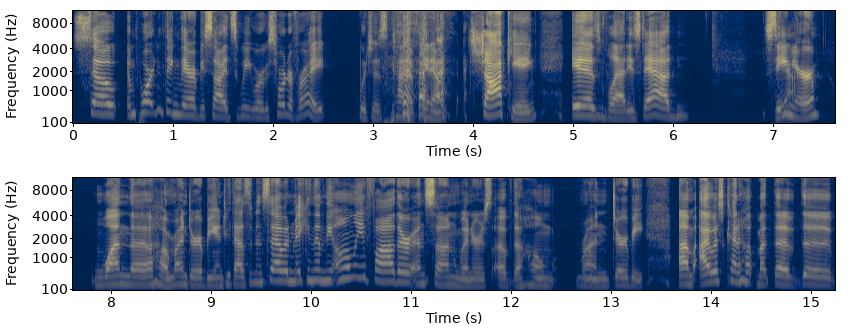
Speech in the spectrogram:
So important thing there, besides we were sort of right, which is kind of you know shocking, is Vladdy's dad, senior. Yeah. Won the home run derby in 2007, making them the only father and son winners of the home run derby. Um, I was kind of hoping the the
